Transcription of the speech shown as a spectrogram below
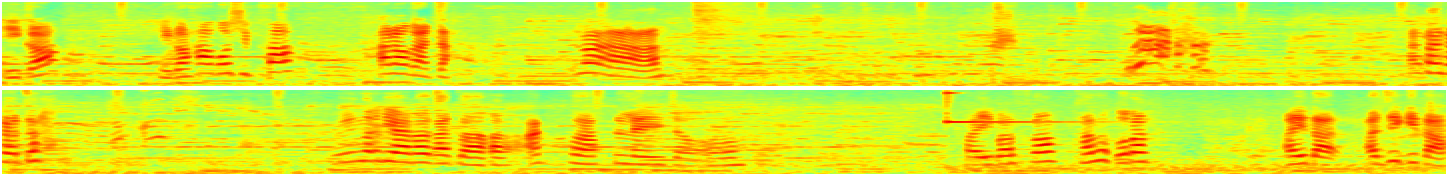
이거? 이거 하고 싶어? 하러 가자. 우와. 우와. 하러 가자. 물놀이 하러 가자. 아쿠아 플레이죠. 다 입었어? 가서 놀아. 아니다. 아직이다.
